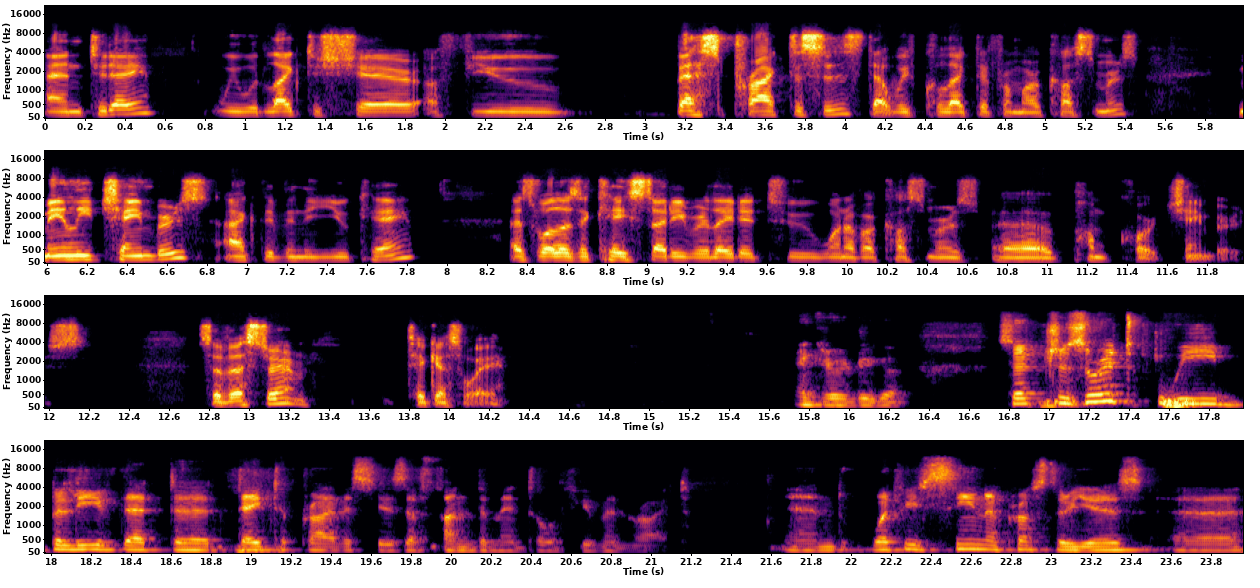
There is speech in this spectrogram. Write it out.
And today, we would like to share a few best practices that we've collected from our customers, mainly chambers active in the UK, as well as a case study related to one of our customers, uh, pump court chambers. Sylvester, take us away. Thank you, Rodrigo. So at Tresorit, we believe that uh, data privacy is a fundamental human right. And what we've seen across the years, uh,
